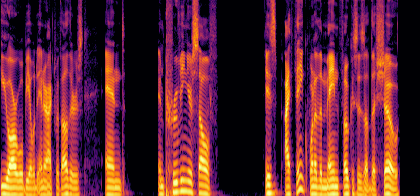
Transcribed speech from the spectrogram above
you are will be able to interact with others and improving yourself is I think one of the main focuses of the show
